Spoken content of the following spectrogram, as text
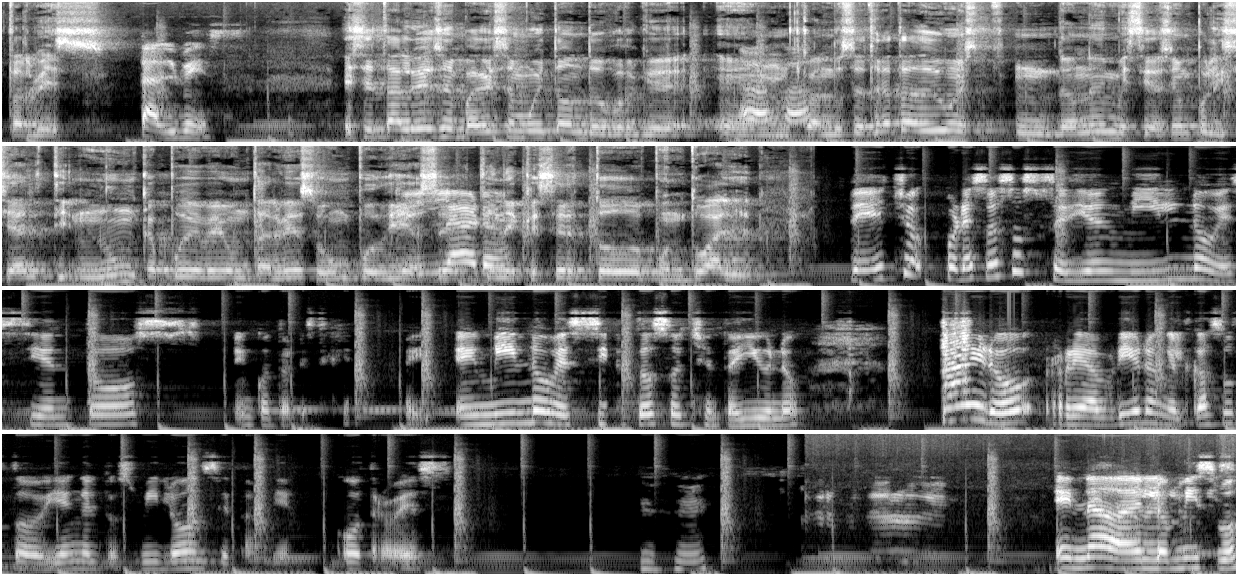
Tal vez. tal vez. Ese tal vez me parece muy tonto porque eh, cuando se trata de, un est- de una investigación policial nunca puede haber un tal vez o un podría Sí, ser, claro. tiene que ser todo puntual. De hecho, por eso eso sucedió en 1900, en cuánto les dije? Ahí, en 1981, pero reabrieron el caso todavía en el 2011 también, otra vez. Ujú. En nada, en lo mismo.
